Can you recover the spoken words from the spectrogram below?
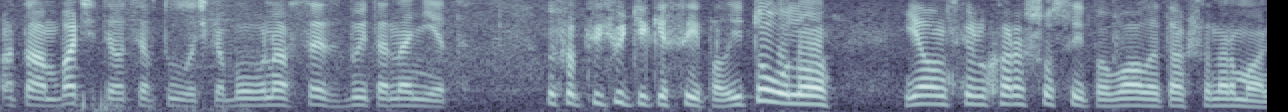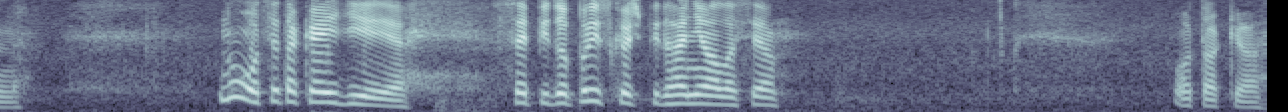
А там, бачите, оця втулочка, бо вона все збита на нет. Ну, щоб чуть-чуть тільки сипало. І то воно, я вам скажу, хорошо сипало, але так що нормально. Ну, оце така ідея. Все під оприскоч підганялося. Отака.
